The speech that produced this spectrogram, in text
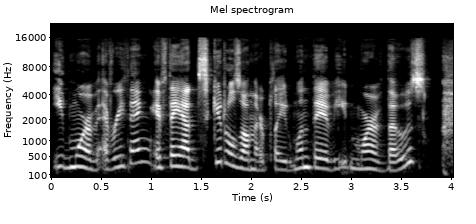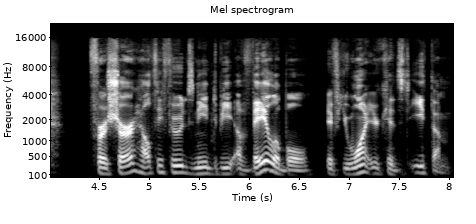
eat more of everything? If they had Skittles on their plate, wouldn't they have eaten more of those? For sure, healthy foods need to be available if you want your kids to eat them.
